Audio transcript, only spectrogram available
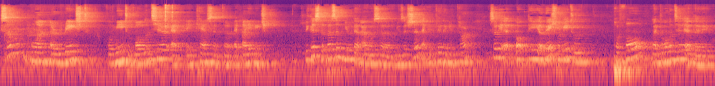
someone arranged for me to volunteer at a care center at IMH. Because the person knew that I was a musician, I could play the guitar. So they, uh, they arranged for me to perform, like volunteer at the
